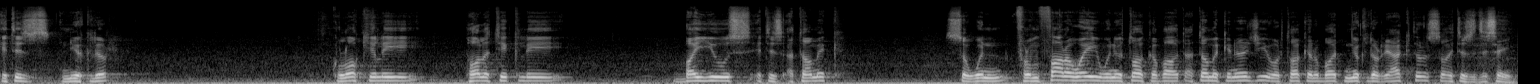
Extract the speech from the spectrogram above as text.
it is nuclear. Colloquially, politically, by use, it is atomic. So when from far away, when you talk about atomic energy, we're talking about nuclear reactors, so it is the same.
